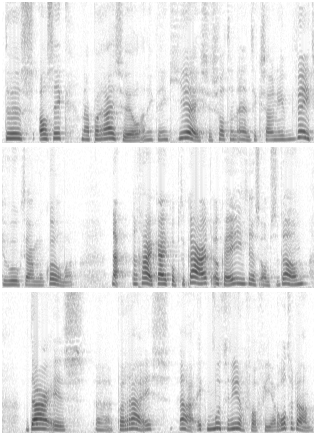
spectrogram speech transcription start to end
Dus als ik naar Parijs wil en ik denk, jezus, wat een end. Ik zou niet weten hoe ik daar moet komen. Nou, dan ga ik kijken op de kaart. Oké, hier is Amsterdam. Daar is uh, Parijs. Ja, ik moet in ieder geval via Rotterdam.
